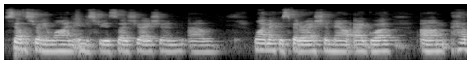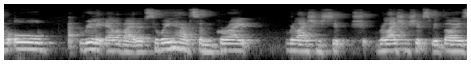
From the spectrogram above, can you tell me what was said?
South Australian Wine Industry Association, um, Winemakers Federation, now AGWA, um, have all really elevated. So we have some great relationship relationships with those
